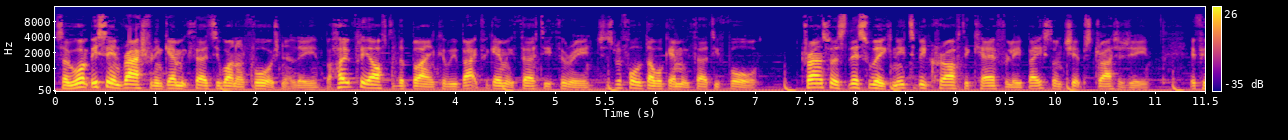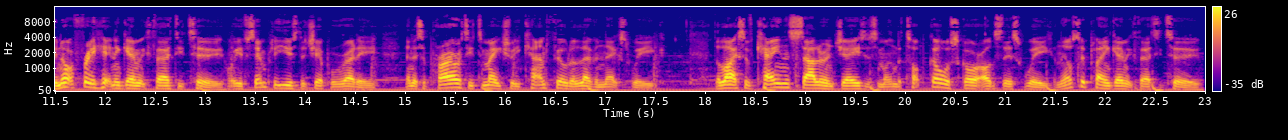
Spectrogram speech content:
So we won't be seeing Rashford in Game Week 31 unfortunately, but hopefully after the blank he'll be back for Game Week 33, just before the double Game Week 34. Transfers this week need to be crafted carefully based on chip strategy. If you're not free hitting a game week 32, or you've simply used the chip already, then it's a priority to make sure you can field 11 next week. The likes of Kane, Salah and Jesus among the top goal scorer odds this week, and they also play in game week 32.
